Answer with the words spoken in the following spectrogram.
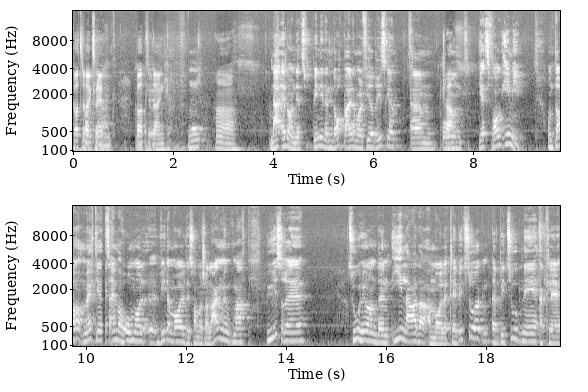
Gott sei Dank. Gott sei. Dank. Gott sei Okay. Dank. Ah. Na, eben, und jetzt bin ich dann doch bald einmal 34. Ähm, und jetzt frage ich mich. Und da möchte ich jetzt einfach auch mal äh, wieder mal, das haben wir schon lange nicht gemacht, unsere Zuhörenden einladen, einmal ein bisschen Bezug, äh, Bezug nehmen, ein bisschen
